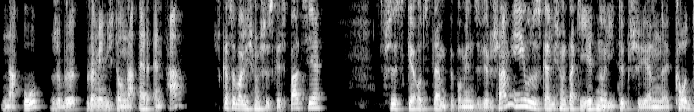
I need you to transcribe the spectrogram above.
na u, żeby zamienić tą na RNA. Skasowaliśmy wszystkie spacje, wszystkie odstępy pomiędzy wierszami i uzyskaliśmy taki jednolity, przyjemny kod.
